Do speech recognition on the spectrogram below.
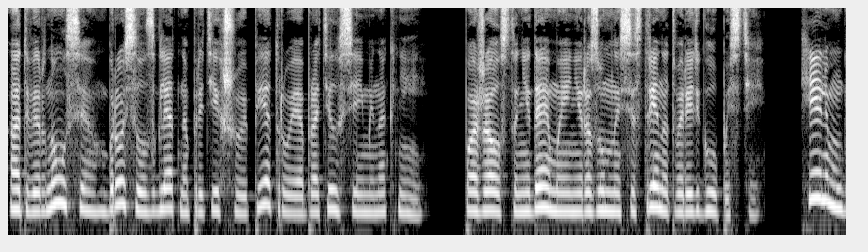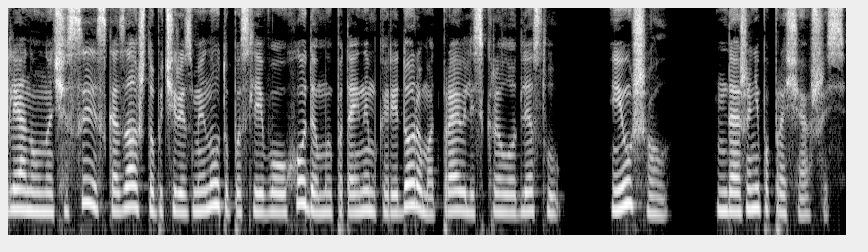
Отвернулся, бросил взгляд на притихшую Петру и обратился именно к ней. «Пожалуйста, не дай моей неразумной сестре натворить глупостей». Хельм глянул на часы и сказал, чтобы через минуту после его ухода мы по тайным коридорам отправились в крыло для слуг. И ушел, даже не попрощавшись.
